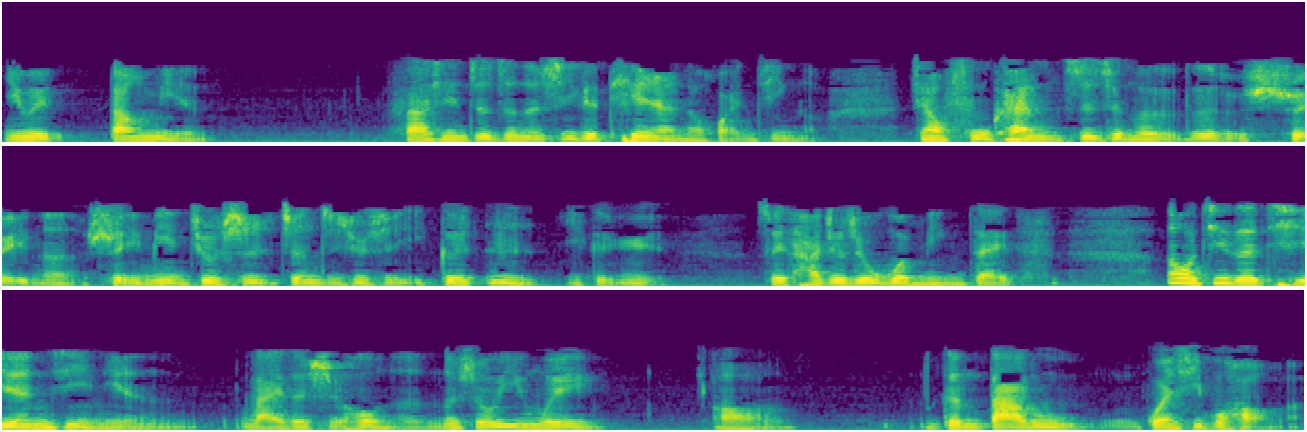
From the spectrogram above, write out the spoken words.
因为当年发现这真的是一个天然的环境啊，这样俯瞰这整个的水呢，水面就是真的就是一个日一个月，所以它就是闻名在此。那我记得前几年来的时候呢，那时候因为啊跟大陆关系不好嘛，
